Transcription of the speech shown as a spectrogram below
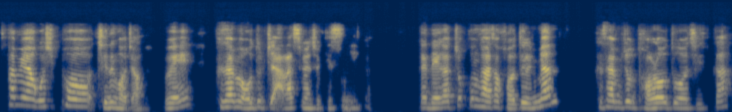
참여하고 싶어지는 거죠. 왜? 그 사람이 어둡지 않았으면 좋겠으니까. 그러니까 내가 조금 가서 거들면 그 사람이 좀 덜 어두워질까?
